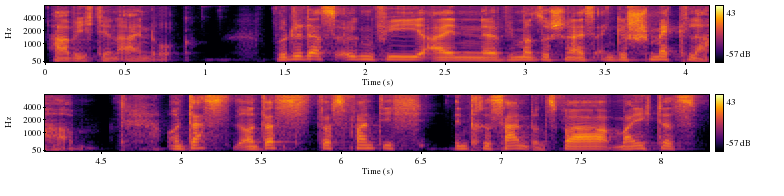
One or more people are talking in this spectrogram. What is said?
habe ich den Eindruck. Würde das irgendwie ein, äh, wie man so schön heißt, ein Geschmäckler haben. Und das, und das, das fand ich interessant. Und zwar meine ich das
